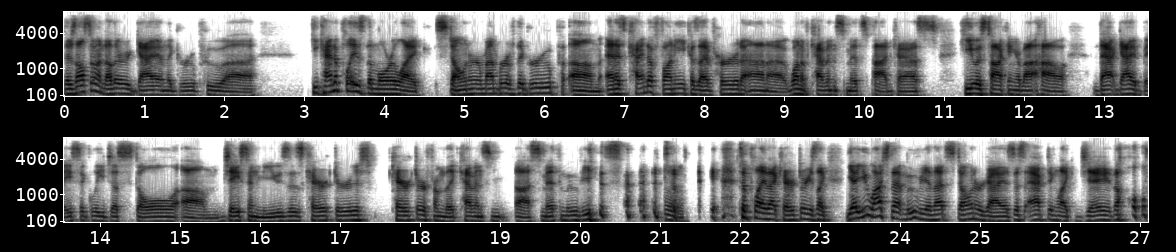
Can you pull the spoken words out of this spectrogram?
there's also another guy in the group who uh he kind of plays the more like stoner member of the group. Um and it's kind of funny because I've heard on uh, one of Kevin Smith's podcasts, he was talking about how that guy basically just stole um Jason Mewes' characters character from the Kevin uh, Smith movies to, to play that character. He's like, yeah, you watch that movie and that stoner guy is just acting like Jay the whole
